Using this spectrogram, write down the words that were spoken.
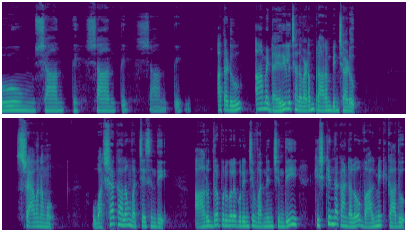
ఓం శాంతి శాంతి శాంతి. అతడు ఆమె డైరీలు చదవడం ప్రారంభించాడు. శ్రావణము. వర్షాకాలం వచ్చేసింది. ఆరుద్ర పురుగుల గురించి వర్ణించింది కిష్కిందకాండలో వాల్మీకి కాదు.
